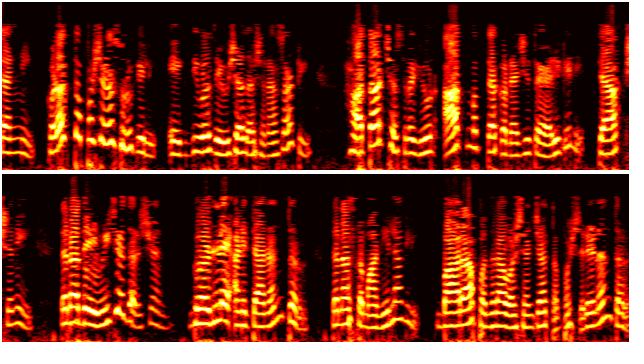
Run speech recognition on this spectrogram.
त्यांनी कडक तपश्चर्या सुरू केली. एक दिवस देवीच्या दर्शनासाठी हातात शस्त्र घेऊन आत्महत्या करण्याची तयारी केली. त्या क्षणी त्यांना देवीचे दर्शन घडले आणि त्यानंतर त्यांना समाधी लागली. बारा पंधरा वर्षांच्या तपश्चर्येनंतर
